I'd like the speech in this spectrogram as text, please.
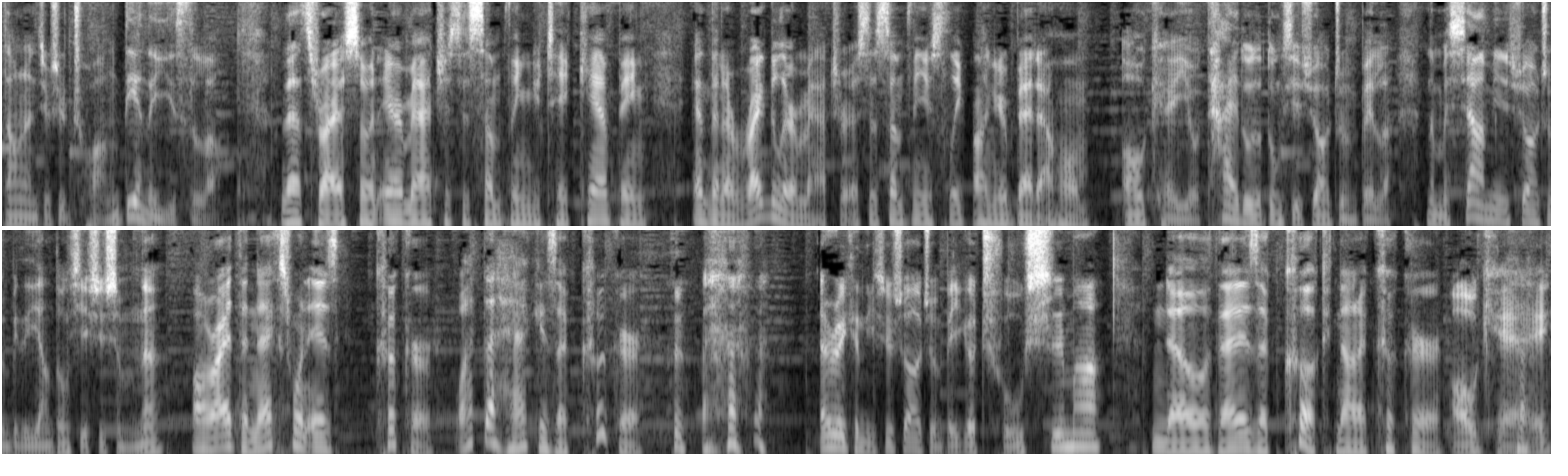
当然就是床垫的意思了。 That's right. So an air mattress is something you take camping, and then a regular mattress is something you sleep on your bed at home. OK，有太多的东西需要准备了。那么下面需要准备的一样东西是什么呢 All right, the next one is cooker. What the heck is a cooker? ？Eric，你是说要准备一个厨师吗 No, that is a cook, not a cooker. ？OK，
